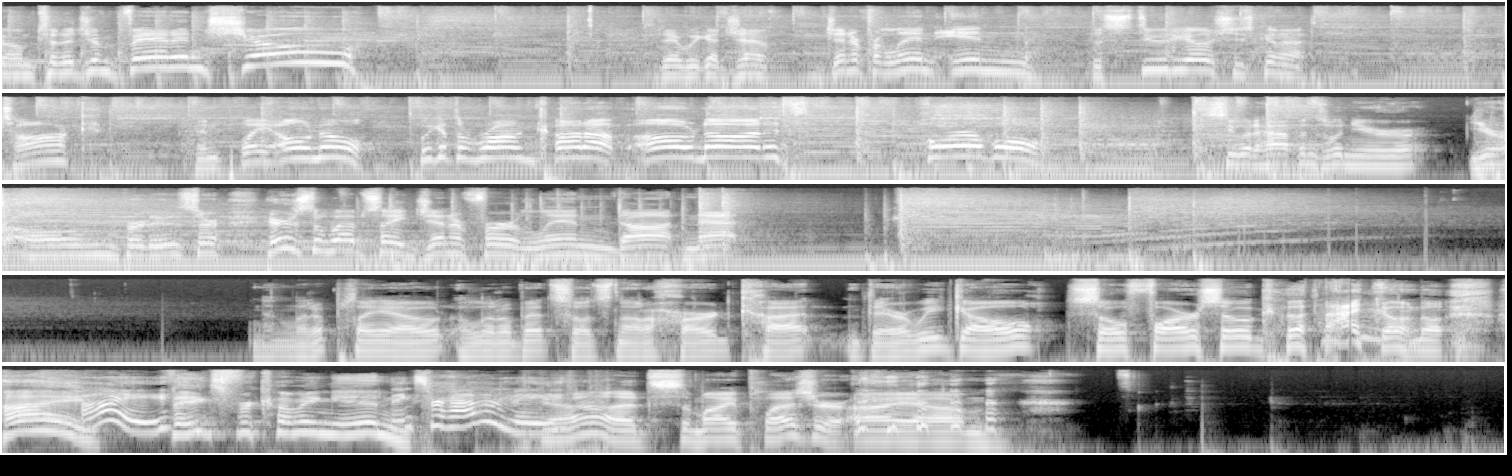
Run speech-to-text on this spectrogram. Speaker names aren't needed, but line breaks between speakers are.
Welcome to the Jim Fannin Show. Today we got Jeff, Jennifer Lynn in the studio. She's gonna talk and play. Oh no, we got the wrong cut up. Oh no, it's horrible. See what happens when you're your own producer. Here's the website jenniferlynn.net. And let it play out a little bit so it's not a hard cut. There we go. So far, so good. I don't know. Hi.
Hi.
Thanks for coming in.
Thanks for having me.
Yeah, it's my pleasure. I um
